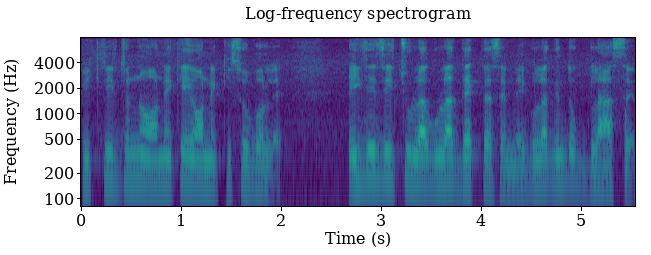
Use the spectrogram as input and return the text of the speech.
বিক্রির জন্য অনেকেই অনেক কিছু বলে। এই যে যে চুলাগুলা দেখতেছেন, এগুলা কিন্তু গ্লাসের।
